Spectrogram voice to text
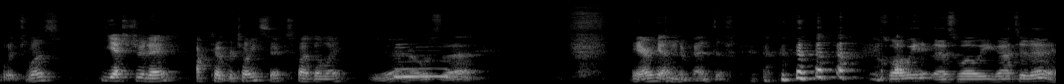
which was yesterday october 26th by the way Yeah. How was that? very uninventive That's why we. That's what we got today.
